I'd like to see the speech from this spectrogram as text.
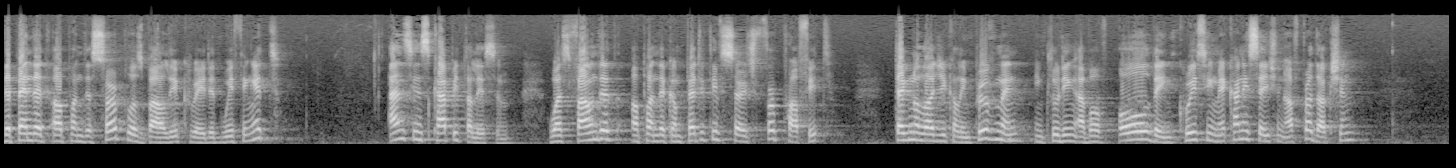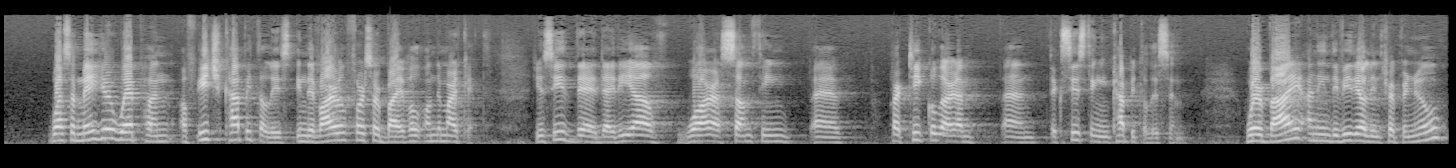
depended upon the surplus value created within it. And since capitalism was founded upon the competitive search for profit, technological improvement, including above all the increasing mechanization of production, was a major weapon of each capitalist in the battle for survival on the market. You see the, the idea of war as something uh, particular and, and existing in capitalism whereby an individual entrepreneur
